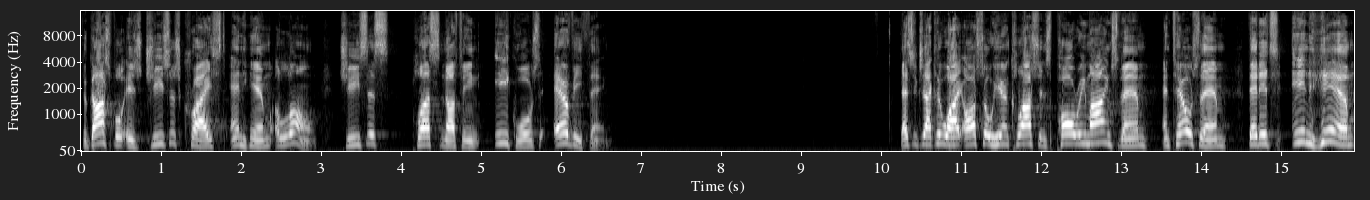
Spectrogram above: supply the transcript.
The gospel is Jesus Christ and Him alone. Jesus plus nothing equals everything. That's exactly why, also here in Colossians, Paul reminds them and tells them that it's in Him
